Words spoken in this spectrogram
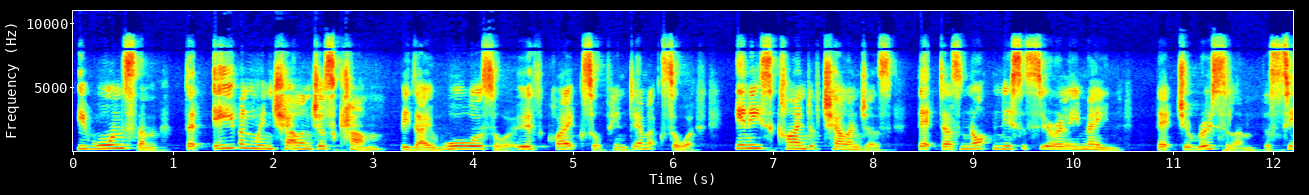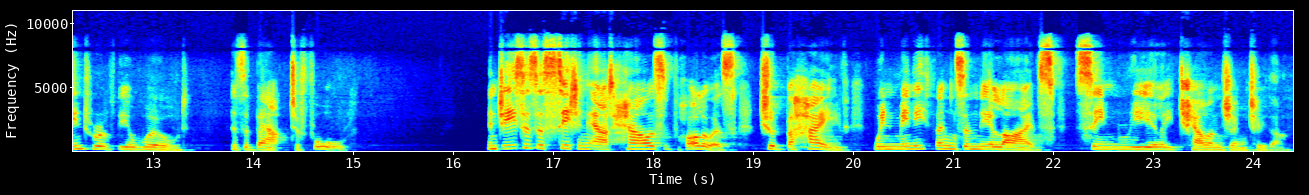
He warns them that even when challenges come, be they wars or earthquakes or pandemics or any kind of challenges, that does not necessarily mean that Jerusalem, the centre of their world, is about to fall. And Jesus is setting out how his followers should behave when many things in their lives seem really challenging to them.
